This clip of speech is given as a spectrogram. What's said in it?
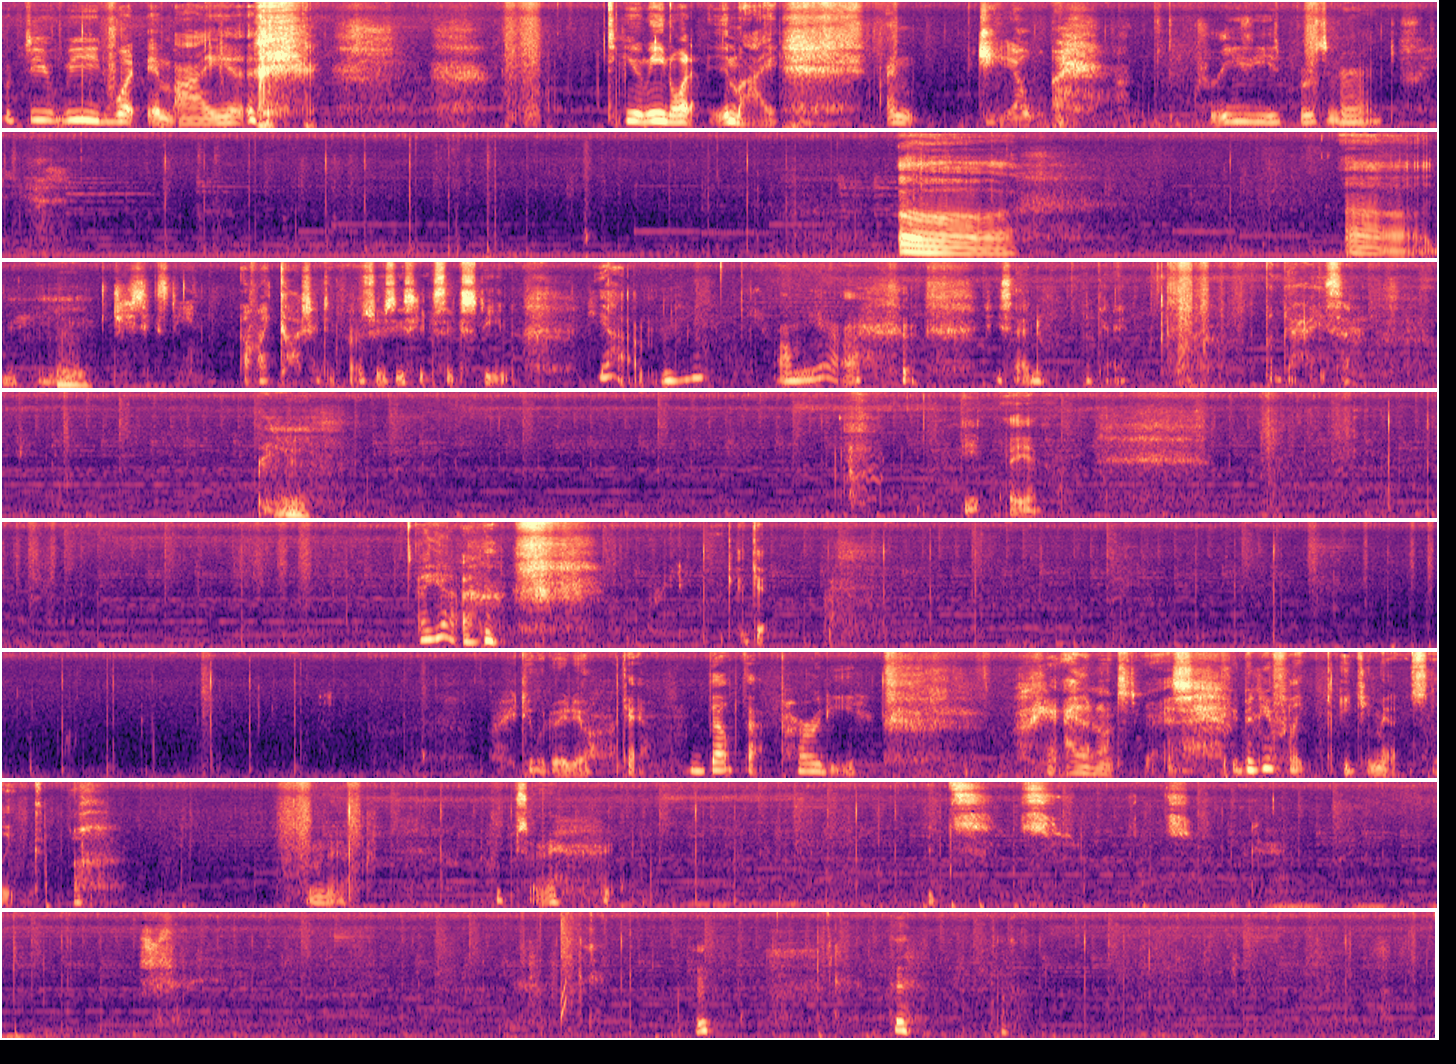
what do you mean? What am I? do you mean what am I? I'm Gio. The craziest person around. Uh. Uh. G16. Oh my gosh, I didn't know it was G16. Yeah. Mm-hmm. Um, yeah. she said, okay. But guys. Okay. What do I do? What do I do? Okay, about that party. Okay, I don't know what to do, guys. We've been here for like 18 minutes. Like, ugh. I'm gonna. Oops, sorry.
